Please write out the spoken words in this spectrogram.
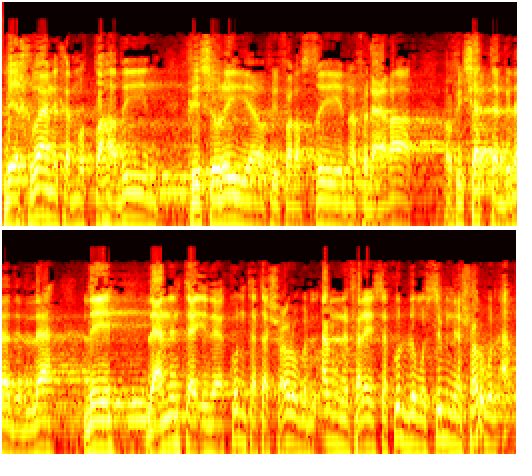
لإخوانك المضطهدين في سوريا وفي فلسطين وفي العراق وفي شتى بلاد الله. ليه؟ لأن أنت إذا كنت تشعر بالأمن فليس كل مسلم يشعر بالأمن.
